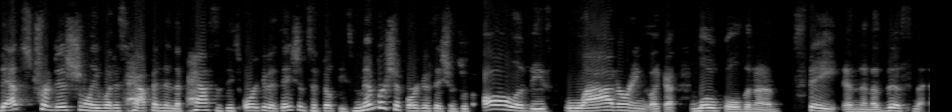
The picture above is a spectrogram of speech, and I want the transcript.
that's traditionally what has happened in the past is these organizations have built these membership organizations with all of these laddering like a local then a state and then a this and that.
